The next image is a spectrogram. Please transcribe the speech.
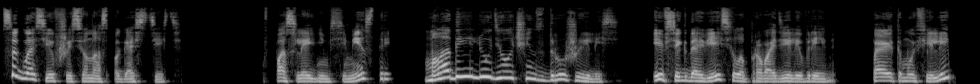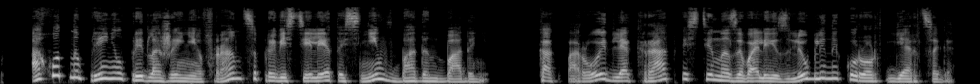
согласившись у нас погостить». В последнем семестре молодые люди очень сдружились и всегда весело проводили время, поэтому Филипп охотно принял предложение Франца провести лето с ним в Баден-Бадене, как порой для краткости называли излюбленный курорт герцога.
